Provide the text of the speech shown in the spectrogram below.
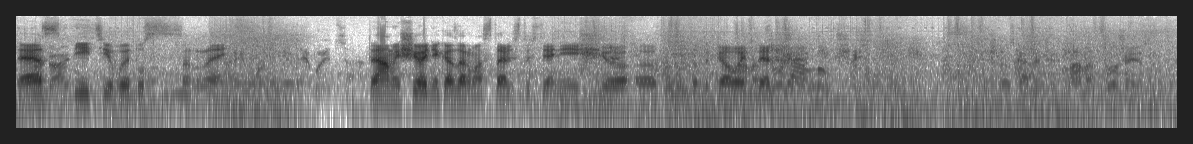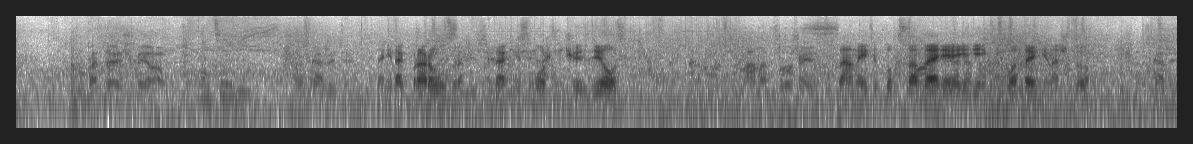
Да сбейте в эту срань. Там еще одни казармы остались, то есть они еще э, будут атаковать дальше. скажете? Мамонт слушает! Подожмем. Потеряно. Что скажете? Они так прорвутся, мы так не сможем ничего сделать. Мамонт слушает! За на эти топ-задания и денег не хватает ни на что. Что скажете?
